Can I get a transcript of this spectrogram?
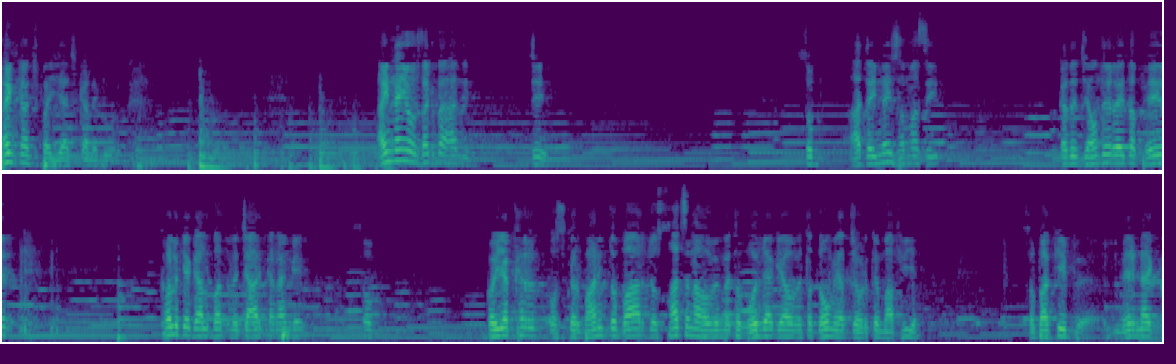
ਬੈਂਕਾਂ 'ਚ ਪਈ ਹੈ ਅੱਜ ਕੱਲ ਇਹ ਗੋਲਕ। ਇੰਨਾ ਹੀ ਹੋ ਸਕਦਾ, ਹਾਂਜੀ। ਜੀ। ਸੋ, ਅੱਜ ਇੰਨਾ ਹੀ ਸਮਾਂ ਸੀ। ਕਦੇ ਜਿਉਂਦੇ ਰਹੇ ਤਾਂ ਫੇਰ ਖੁੱਲ ਕੇ ਗੱਲਬਾਤ, ਵਿਚਾਰ ਕਰਾਂਗੇ। ਸੋ, ਕੋਈ ਅੱਖਰ ਉਸ ਗੁਰਬਾਣੀ ਤੋਂ ਬਾਹਰ ਜੋ ਸੱਚ ਨਾ ਹੋਵੇ, ਮੈਥੋਂ ਬੋਲਿਆ ਗਿਆ ਹੋਵੇ ਤਾਂ ਦੋਵੇਂ ਹੱਥ ਜੋੜ ਕੇ ਮਾਫੀ ਹੈ। ਸੋ, ਬਾਕੀ ਮੇਰੇ ਨਾਲ ਇੱਕ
